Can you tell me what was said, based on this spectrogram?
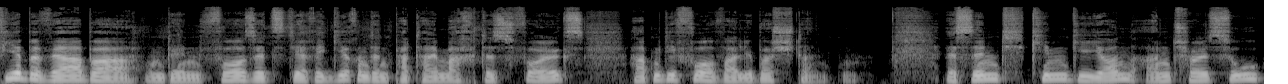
Vier Bewerber um den Vorsitz der regierenden Partei Macht des Volks haben die Vorwahl überstanden. Es sind Kim Gi-yeon, An Chol-soo,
